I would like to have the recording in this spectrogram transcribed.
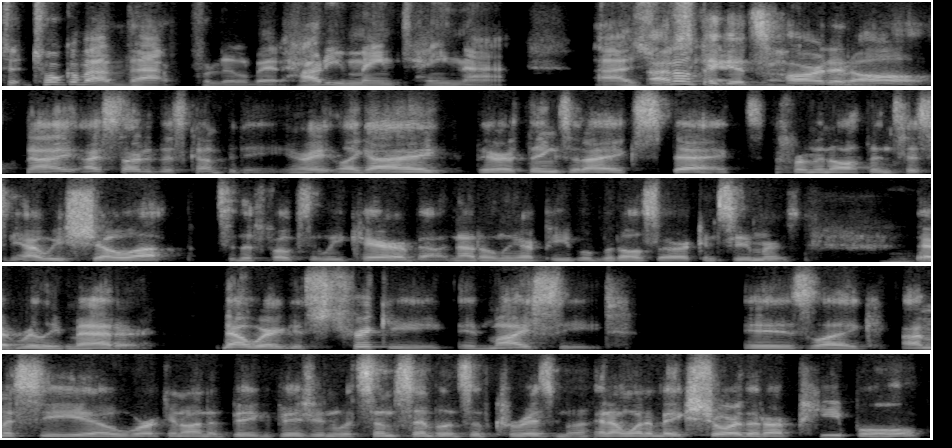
To talk about that for a little bit, how do you maintain that As I don't think it's hard at all. I, I started this company, right? Like I, there are things that I expect from an authenticity, how we show up to the folks that we care about, not only our people, but also our consumers that mm-hmm. really matter. Now, where it gets tricky in my seat is like I'm a CEO working on a big vision with some semblance of charisma, and I want to make sure that our people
